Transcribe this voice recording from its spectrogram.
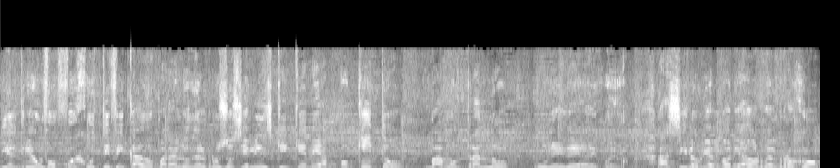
Y el triunfo fue justificado para los del ruso Zielinski, que de a poquito va mostrando una idea de juego. Así lo vio el goleador del rojo,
